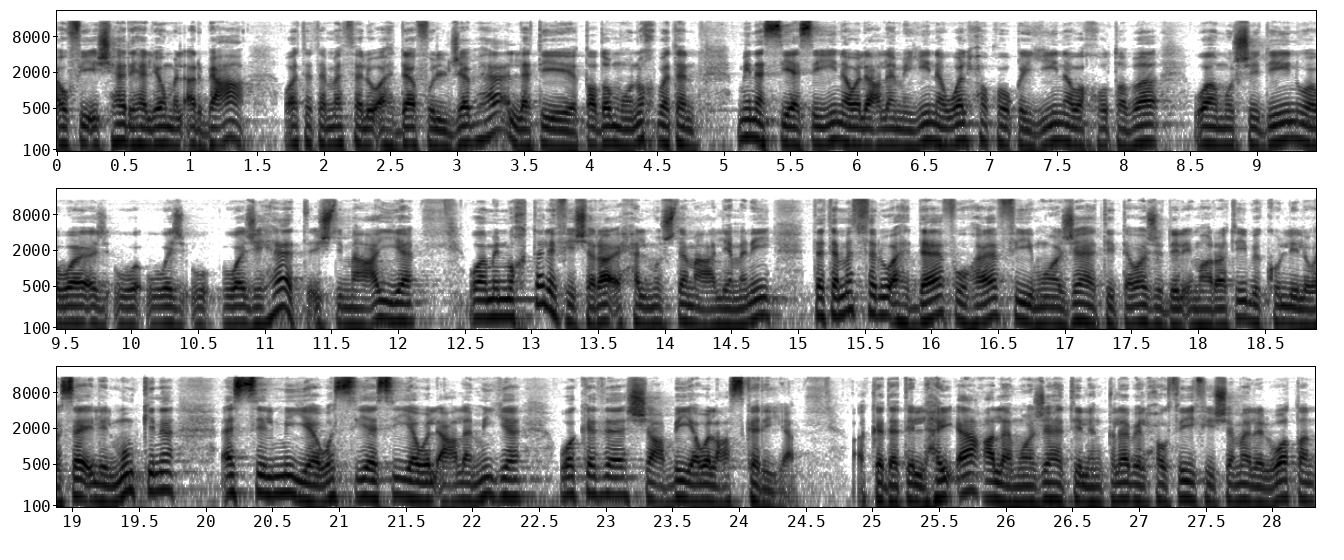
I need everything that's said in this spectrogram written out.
أو في إشهارها اليوم الأربعاء وتتمثل أهداف الجبهة التي تضم نخبة من السياسيين والإعلاميين والحقوقيين وخطباء ومرشدين وجهات اجتماعية ومن مختلف شرائح المجتمع اليمني تتمثل أهدافها في مواجهة التواجد الإماراتي بكل الوسائل الممكنة السلمية والسياسية والإعلامية وكذا الشعبية والعسكرية. أكدت الهيئة على مواجهة الانقلاب الحوثي في شمال الوطن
